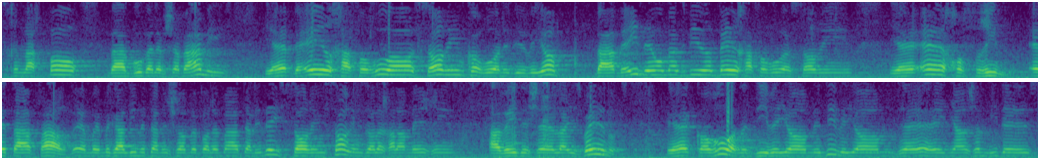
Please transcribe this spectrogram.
צריכים לחפור בגוף הנפש הבאמיס, באר חפרוה שרים כרוה נדיבי עם. בעבודה הוא מסביר באר חפרוה שרים, איך חופרים את האפר ומגלים את הנשמה מפה למטה על ידי שרים, שרים זה הולך על המוחין, עבודה של ההתבוננות. כרוה נדיבי עם, נדיבי עם זה עניין של מידות,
